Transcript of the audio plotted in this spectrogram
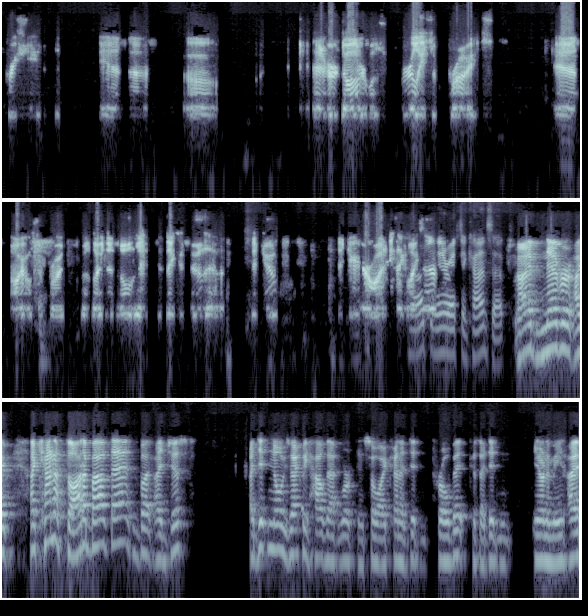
appreciated it, and uh, uh, and her daughter was really surprised, and I was surprised because I didn't know that they could do that. Did you? Did you hear about anything Well, like that's that? an interesting concept. I've never I I kind of thought about that, but I just I didn't know exactly how that worked, and so I kind of didn't probe it because I didn't You know what I mean? I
